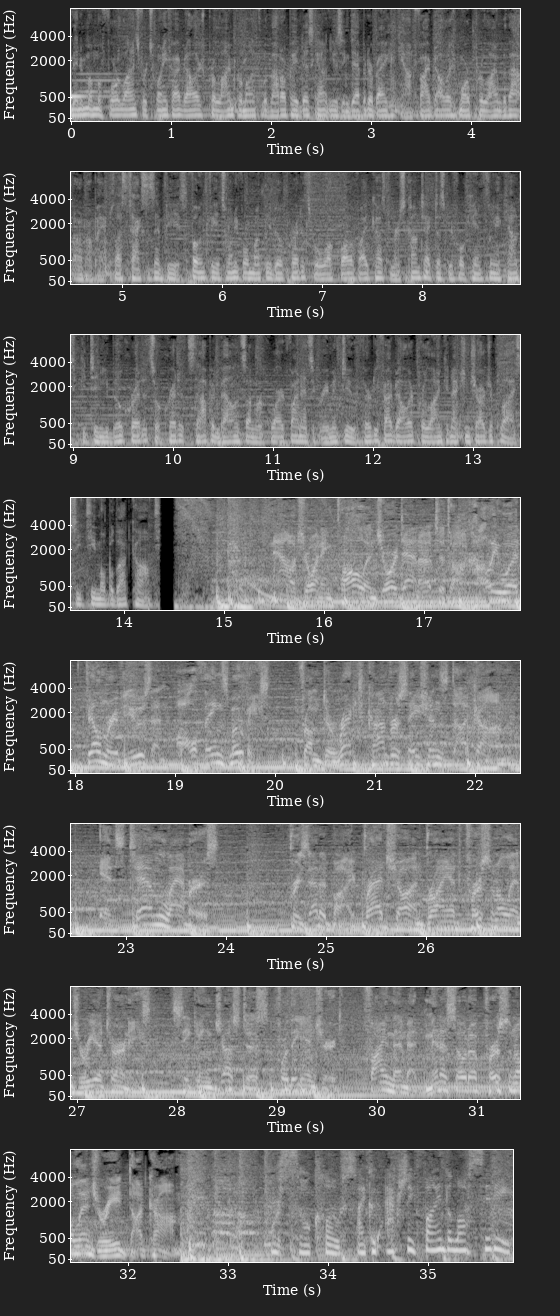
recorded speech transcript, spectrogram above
Minimum of four lines for $25 per line per month with auto pay discount using debit or bank account. $5 more per line without auto pay, plus taxes and fees. Phone fee at 24 monthly bill credits for all well qualified customers. Contact us before canceling account to continue bill credits or credit stop and balance on required finance agreement due. $35 per line connection charge apply. Ctmobile.com. Now joining Paul and Jordana to talk Hollywood, film reviews, and all things movies from directconversations.com. It's Tim Lammers. Presented by Bradshaw and Bryant Personal Injury Attorneys, seeking justice for the injured. Find them at minnesotapersonalinjury.com. We're so close. I could actually find the lost city.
